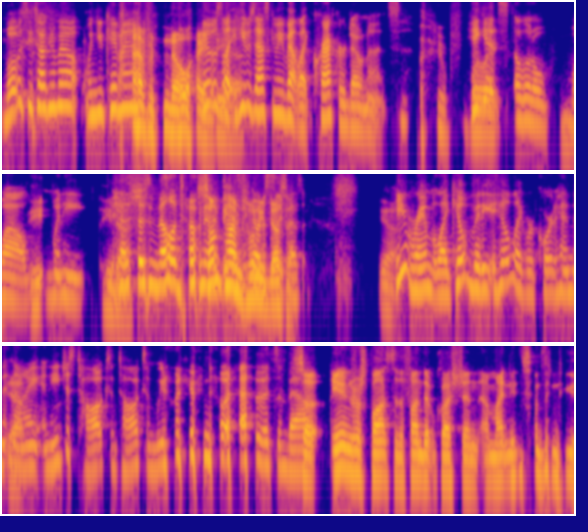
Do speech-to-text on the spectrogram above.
"What was he talking about when you came in?" I have no idea. it was like he was asking me about like cracker donuts. He gets a little wild He- when he, he has does. his melatonin. Sometimes doesn't when he doesn't. Yeah. He ramble like he'll video, he'll like record him at Yeah. night, and he just talks and talks, and we don't even know what half of it's about. So Ian's response to the fun dip question, I might need something to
